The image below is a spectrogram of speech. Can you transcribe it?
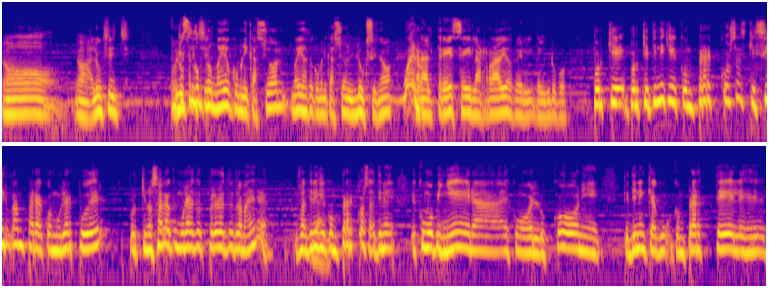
No, no, a Luxich. ¿Por qué se compra un medio de comunicación, medios de comunicación Luxich, no? Bueno. Canal 13 y las radios del, del grupo. Porque, porque tiene que comprar cosas que sirvan para acumular poder, porque no sabe acumular poder de otra manera. O sea, tiene Claro. que comprar cosas. Tiene, es como Piñera, es como Berlusconi, que tienen que comprar teles,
